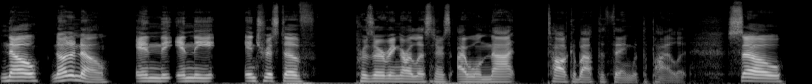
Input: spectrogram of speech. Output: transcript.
no, no, no, no. In the in the interest of preserving our listeners, I will not talk about the thing with the pilot. So,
